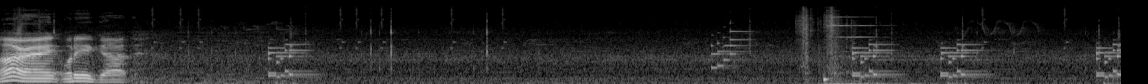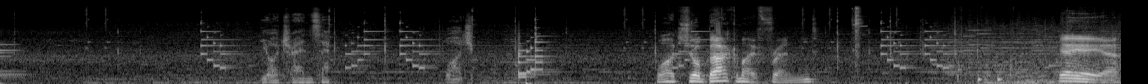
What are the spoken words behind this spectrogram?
Alright, what do you got? Your transact. Watch. Watch your back, my friend. Yeah, yeah, yeah.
